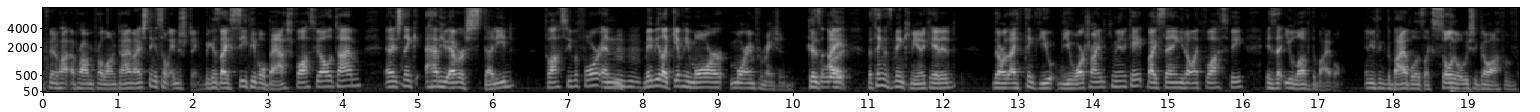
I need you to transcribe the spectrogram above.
it's been a, a problem for a long time. I just think it's so interesting because I see people bash philosophy all the time, and I just think, have you ever studied philosophy before? And mm-hmm. maybe like give me more more information. Because I the thing that's being communicated or I think you you are trying to communicate by saying you don't like philosophy is that you love the Bible. And you think the Bible is like solely what we should go off of,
